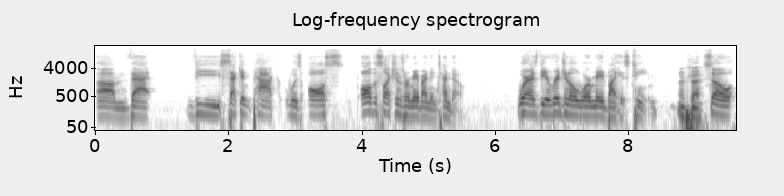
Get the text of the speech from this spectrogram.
um, that the second pack was all all the selections were made by Nintendo, whereas the original were made by his team. Okay. So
